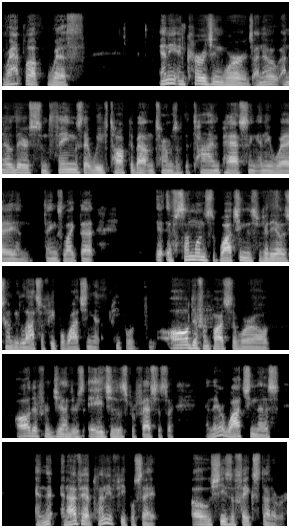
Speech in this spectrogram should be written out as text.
wrap up with any encouraging words i know i know there's some things that we've talked about in terms of the time passing anyway and things like that if someone's watching this video there's going to be lots of people watching it people from all different parts of the world all different genders ages professions and they're watching this and and i've had plenty of people say oh she's a fake stutterer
